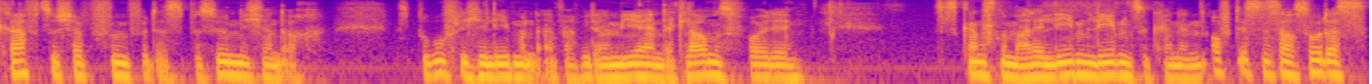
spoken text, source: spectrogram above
Kraft zu schöpfen für das persönliche und auch das berufliche Leben und einfach wieder mehr in der Glaubensfreude das ganz normale Leben leben zu können. Oft ist es auch so, dass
